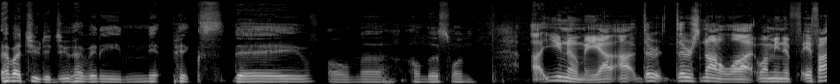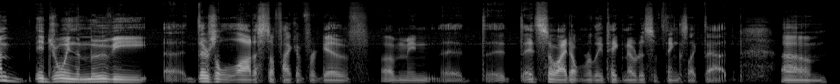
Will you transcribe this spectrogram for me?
How about you? Did you have any nitpicks, Dave, on uh, on this one? uh, you know me. I, I, there, there's not a lot. I mean, if, if I'm enjoying the movie, uh, there's a lot of stuff I can forgive. I mean, it, it, it's so I don't really take notice of things like that. Um,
